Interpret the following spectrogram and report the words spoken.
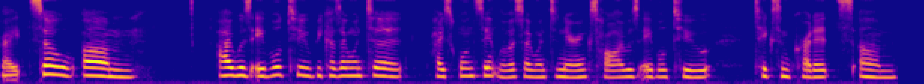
Right. So um, I was able to, because I went to high school in St. Louis, I went to Nerinx Hall, I was able to take some credits um,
